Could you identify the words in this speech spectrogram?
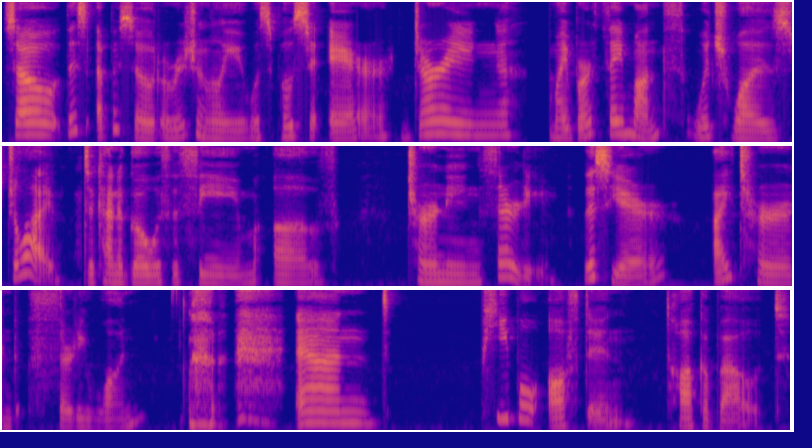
So, this episode originally was supposed to air during my birthday month, which was July, to kind of go with the theme of turning 30. This year, I turned 31, and people often talk about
